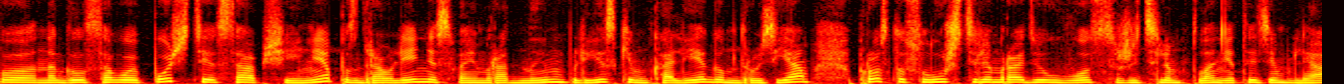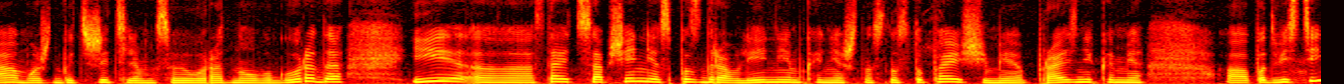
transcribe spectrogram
э, на голосовой почте сообщение, поздравления своим родным, близким, коллегам, друзьям, просто слушателям Радио ВОЗ, жителям жителям планеты Земля, может быть, жителям своего родного города, и э, оставить сообщение с поздравлением, конечно, с наступающими праздниками, э, подвести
